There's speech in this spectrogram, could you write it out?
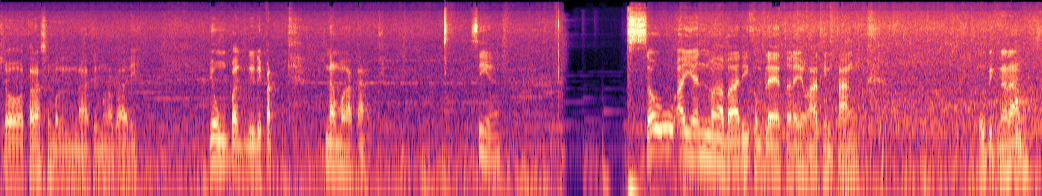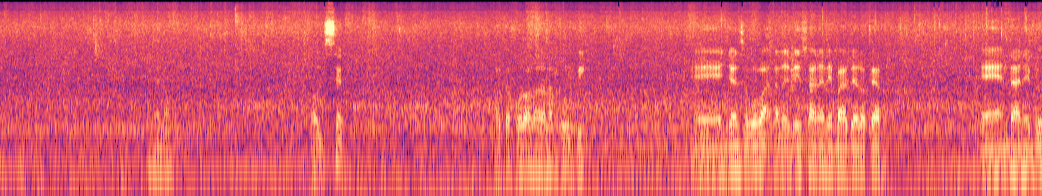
So, tara simulan na natin mga bali yung paglilipat ng mga tank. See ya! So, ayan mga bali, kompleto na yung ating tank. Tubig na lang. Ayan o. All set. Ito, kulang na lang tubig. And dyan sa baba, nalilisa na ni Bade Roter. And Danny Blue.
